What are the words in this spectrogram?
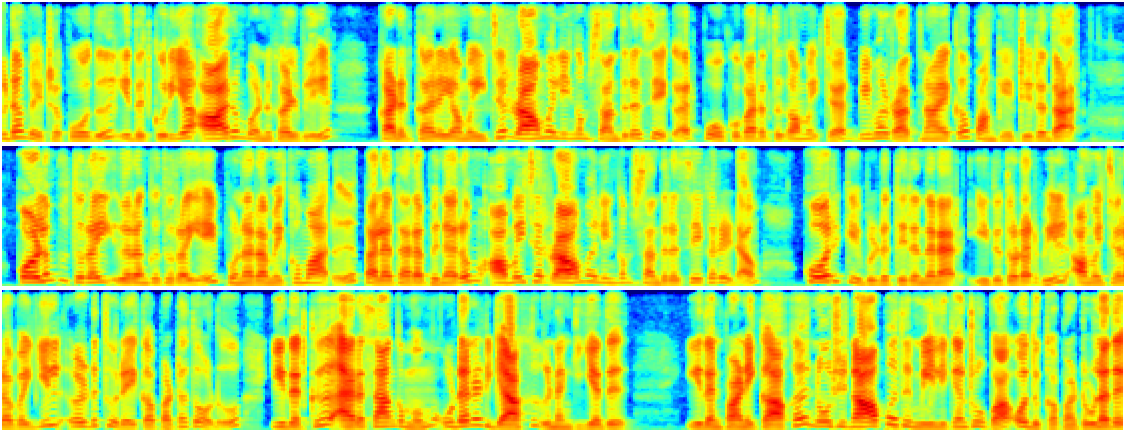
இடம்பெற்ற போது இதற்குரிய ஆரம்ப நிகழ்வில் கடற்கரை அமைச்சர் ராமலிங்கம் சந்திரசேகர் போக்குவரத்து அமைச்சர் விமல் ரத்நாயக்க பங்கேற்றிருந்தார். கொழும்புத்துறை இறங்குதுறையை புனரமைக்குமாறு பல தரப்பினரும் அமைச்சர் ராமலிங்கம் சந்திரசேகரிடம் கோரிக்கை விடுத்திருந்தனர். இது தொடர்பில் அமைச்சரவையில் எடுத்துரைக்கப்பட்டதோடு இதற்கு அரசாங்கமும் உடனடியாக இணங்கியது. இதன் பணிக்காக நூற்றி நாற்பது மில்லியன் ரூபாய் ஒதுக்கப்பட்டுள்ளது.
